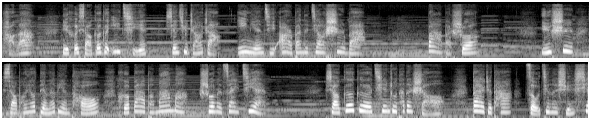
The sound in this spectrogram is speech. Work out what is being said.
好了，你和小哥哥一起先去找找一年级二班的教室吧。爸爸说。于是，小朋友点了点头，和爸爸妈妈说了再见。小哥哥牵住他的手，带着他走进了学校。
